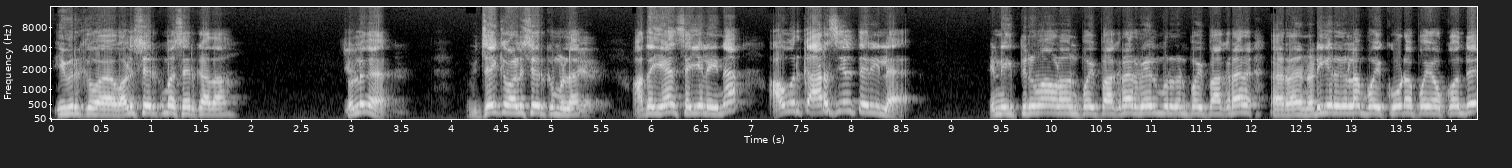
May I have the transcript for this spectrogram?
இவருக்கு வ- வலு சேர்க்குமா சேர்க்காதா? சொல்லுங்க. விஜய்க்கு வலு சேர்க்கும்ல. அதை ஏன் செய்யலைன்னா அவருக்கு அரசியல் தெரியல. இன்னைக்கு திருமாவளவன் போய் பார்க்குறாரு வேல்முருகன் போய் பார்க்குறாரு நடிகர்கள்லாம் போய் கூட போய் உட்காந்து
